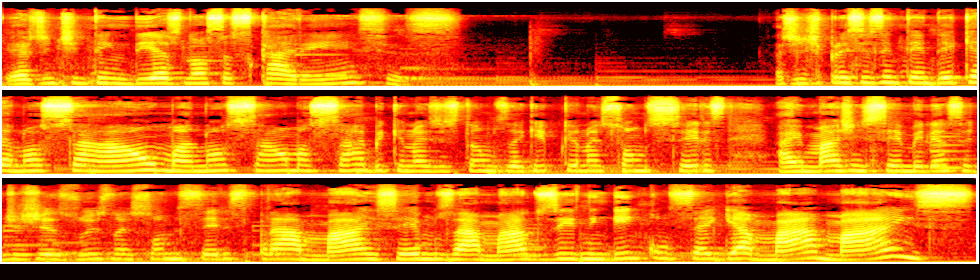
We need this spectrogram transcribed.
É a gente entender as nossas carências. A gente precisa entender que a nossa alma, a nossa alma sabe que nós estamos aqui porque nós somos seres, a imagem e semelhança de Jesus, nós somos seres para amar e sermos amados e ninguém consegue amar mais.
